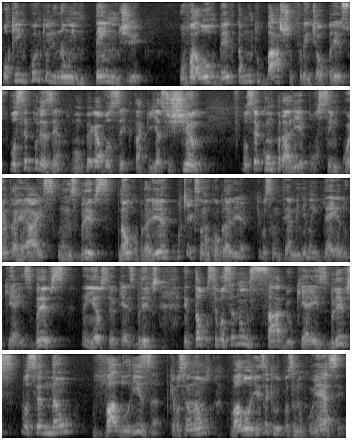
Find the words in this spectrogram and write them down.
Porque enquanto ele não entende, o valor dele está muito baixo frente ao preço. Você, por exemplo, vamos pegar você que está aqui assistindo, você compraria por 50 reais uns briefs? Não compraria? Por que você não compraria? Porque você não tem a mínima ideia do que é briefs. Nem eu sei o que é briefs. Então, se você não sabe o que é briefs, você não valoriza, porque você não valoriza aquilo que você não conhece,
